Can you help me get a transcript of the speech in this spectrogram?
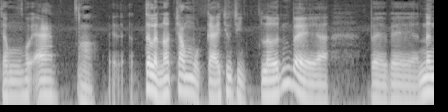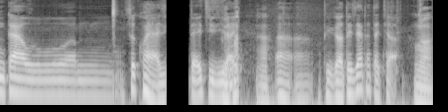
trong Hội An. Ờ, tức là nó trong một cái chương trình lớn về à, về về nâng cao um, sức khỏe gì đấy gì gì về đấy. mắt. À, à, à, thì GTZ nó tài trợ. Ờ,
